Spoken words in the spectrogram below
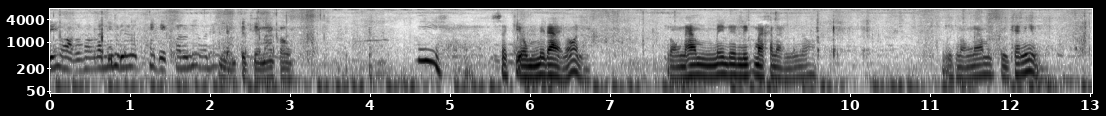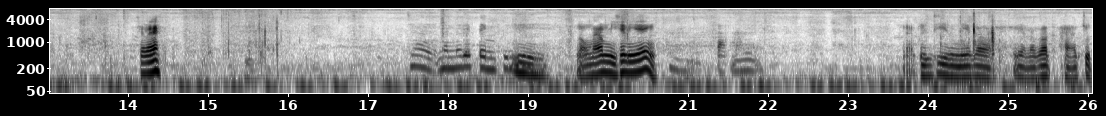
ลื้อออกแล้วครับวันนี้ลื้อให้เด็กมาลื้อวันนี้นี่มันเป็นเพียงหน้าเขานี่สเกลมันไม่ได้เนาะนี่หนองน้ำไม่ได้ลึกมาขนาดนี้เนาะนี่หนองน้ำมันอยู่แค่นี้นี่ใช่ไหม ใช่ มันไม่ได้เต็มพื้นอืที่มหนองน้ำมีแค่นี้เองอืมตัดมานี่เนี่ยพื้นที่ตรงนี้ก็เนี่ยเราก็หาจุด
